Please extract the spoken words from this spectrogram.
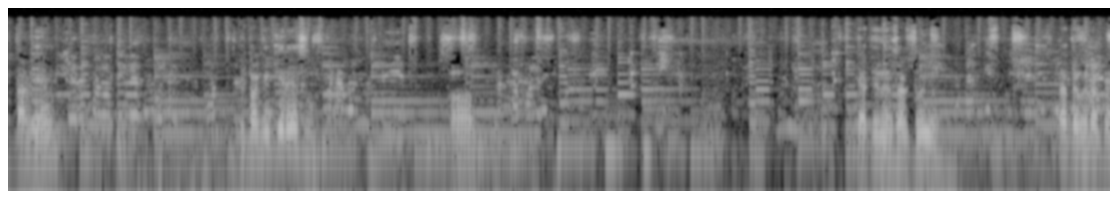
Está bien. No. ¿Y para qué quiere eso? Oh, su ya tienes el tuyo. Espérate, mira acá.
